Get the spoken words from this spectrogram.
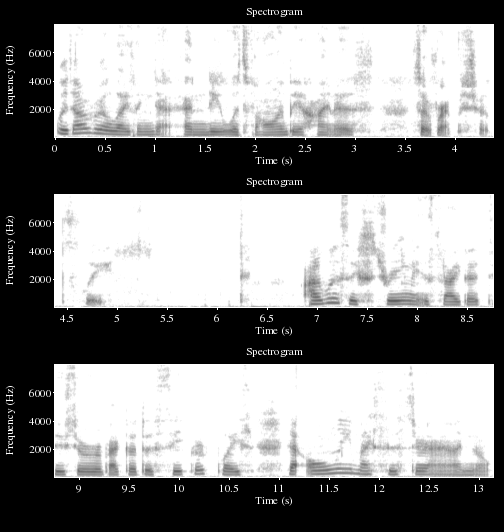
without realizing that Andy was following behind us surreptitiously. I was extremely excited to show Rebecca the secret place that only my sister and I know.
